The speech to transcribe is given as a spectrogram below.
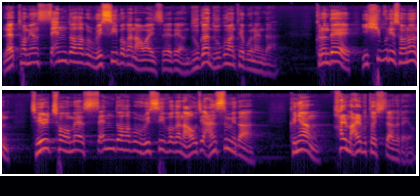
레터면 sender하고 receiver가 나와 있어야 돼요. 누가 누구한테 보낸다. 그런데 이 히브리서는 제일 처음에 샌더하고 리시버가 나오지 않습니다. 그냥 할 말부터 시작을 해요.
